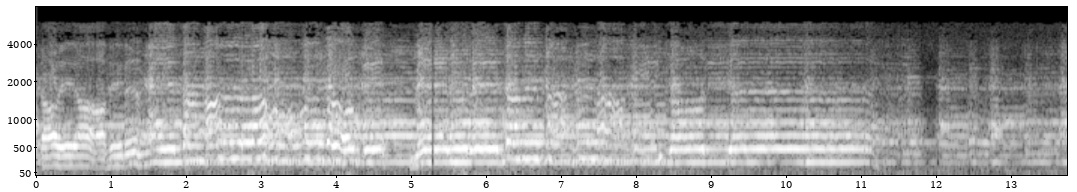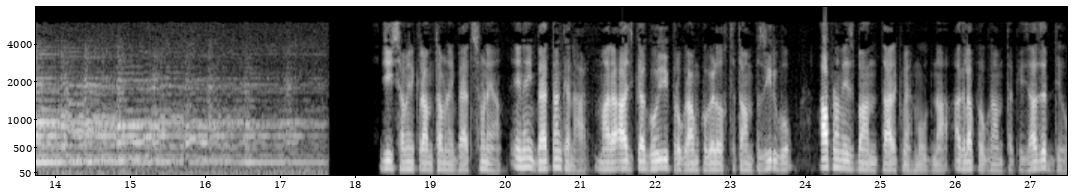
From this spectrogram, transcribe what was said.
جتایا پھر میلا کے میرے رے جن کنگنا کی جی سامعین کرام تم نے بیت سنیا انہیں بیتاں کے نال مارا آج کا گوجری پروگرام کو ویڑو اختتام پذیر ہو اپنا میزبان تارک محمود نا اگلا پروگرام تک اجازت دیو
